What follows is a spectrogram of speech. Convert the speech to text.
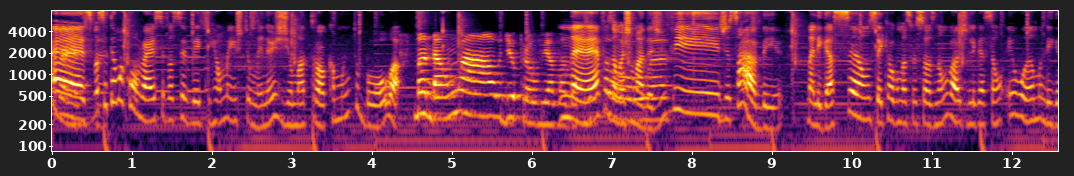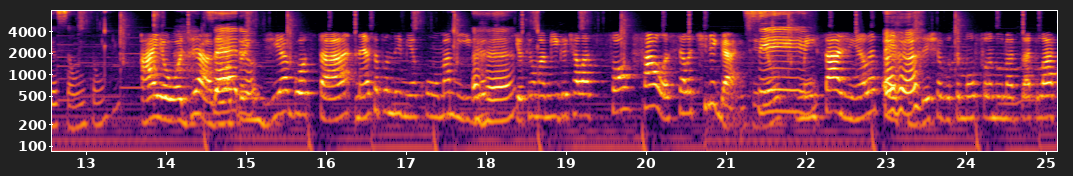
é, se você tem uma conversa e você vê que realmente tem uma energia, uma troca muito boa, Mandar um áudio pra ouvir a voz né? Fazer uma chamada de vídeo, sabe? Uma ligação. Sei que algumas pessoas não gostam de ligação. Eu amo ligação, então. Ai, eu odiava. Sério? Eu aprendi a gostar nessa pandemia com uma amiga. Aham. Que eu tenho uma amiga que ela só fala se ela te ligar, entendeu? Sim. Mensagem, ela é péssima. Aham. Deixa você mofando no WhatsApp lá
